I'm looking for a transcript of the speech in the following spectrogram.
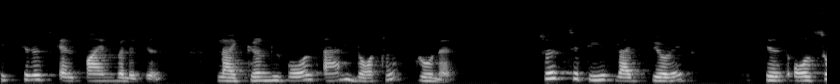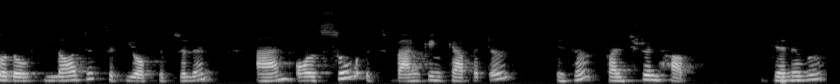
picturesque alpine villages like Grindelwald and Lauterbrunnen. Swiss cities like Zurich, is also the largest city of Switzerland and also its banking capital is a cultural hub. Geneva,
